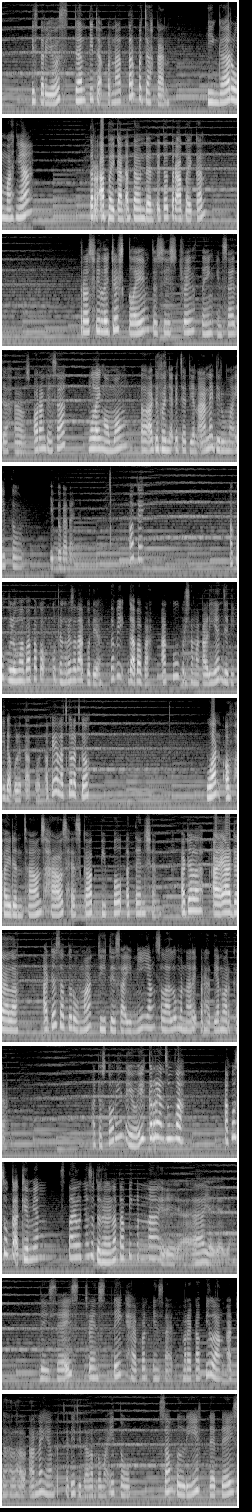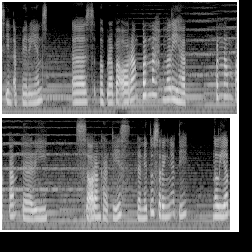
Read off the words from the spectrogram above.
misterius dan tidak pernah terpecahkan. Hingga rumahnya terabaikan, abandoned, itu terabaikan. Terus villagers claim to see strange thing inside the house. Orang desa mulai ngomong uh, ada banyak kejadian aneh di rumah itu. Itu katanya. Oke. Okay aku belum apa-apa kok udah ngerasa takut ya. Tapi nggak apa-apa. Aku bersama kalian jadi tidak boleh takut. Oke, okay, let's go, let's go. One of Hayden Town's house has caught people attention. Adalah, eh, adalah ada satu rumah di desa ini yang selalu menarik perhatian warga. Ada story yo, Ih, keren sumpah. Aku suka game yang stylenya sederhana tapi ngena. Ya, ya, ya, ya. They say strange thing happen inside. Mereka bilang ada hal-hal aneh yang terjadi di dalam rumah itu. Some believe that they seen appearance. Uh, beberapa orang pernah melihat penampakan dari seorang gadis dan itu seringnya di ngelihat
